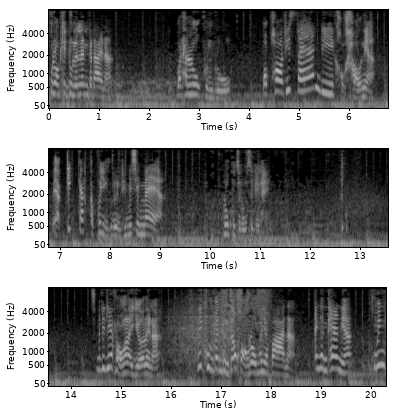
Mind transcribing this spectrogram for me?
คุณลองคิดดูเล่นๆก็ได้นะ ว่าถ้าลูกคุณรู้ว่าพ่อที่แสนดีของเขาเนี่ยไปแอบกิ๊กกักกับผู้หญิงคนอื่นที่ไม่ใช่แม่อะลูกคุณจะรู้สึกยังไง ฉันไม่ได้เรียกร้องอะไรเยอะเลยนะ นี่คุณเป็นถึงเจ้าของโรงพยาบาลอะไอ้เงินแค่เนี้ย คงไม่มี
